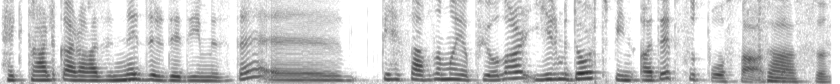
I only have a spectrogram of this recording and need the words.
hektarlık arazi nedir dediğimizde e, bir hesaplama yapıyorlar. 24 bin adet futbol sahası. Sahası.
